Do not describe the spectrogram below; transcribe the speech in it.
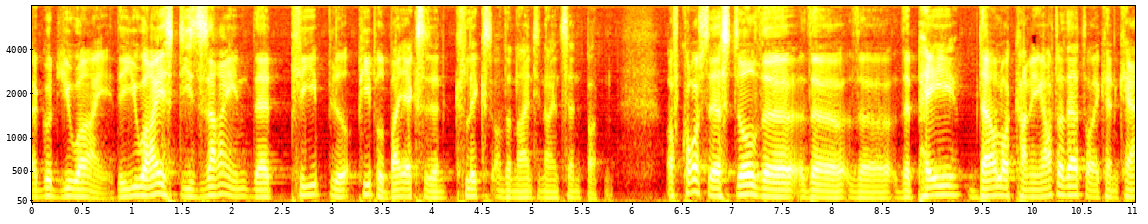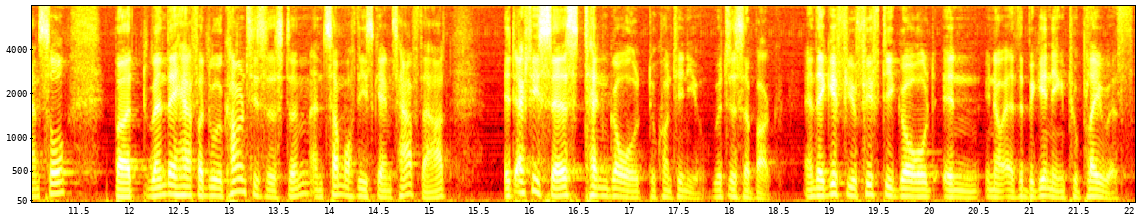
a good UI. The UI is designed that people, people by accident clicks on the 99 cent button. Of course, there's still the, the, the, the pay dialog coming after that, so I can cancel. But when they have a dual currency system, and some of these games have that, it actually says 10 gold to continue, which is a bug. And they give you 50 gold in, you know, at the beginning to play with.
